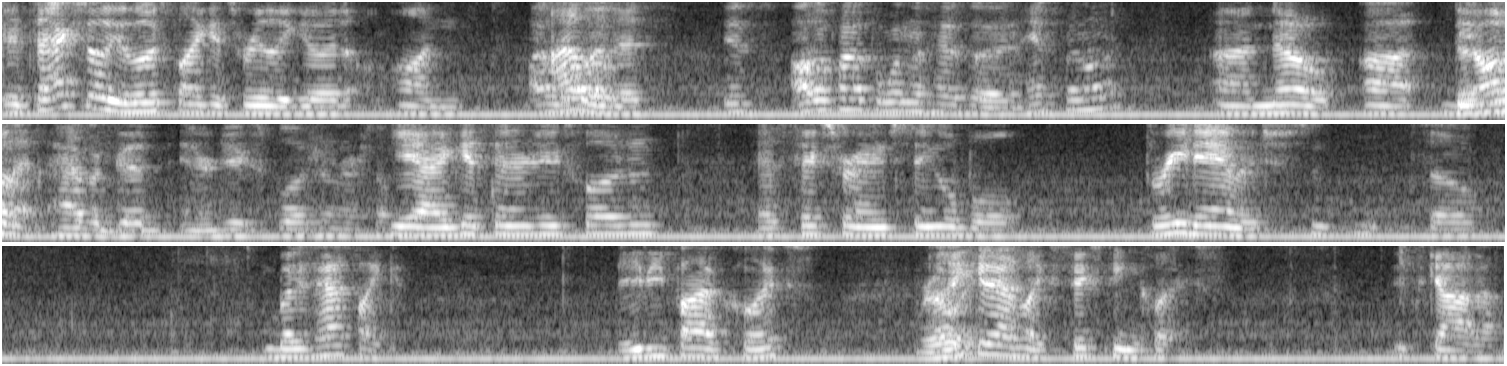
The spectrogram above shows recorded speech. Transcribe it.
It's actually looks like it's really good on I piloted. love- Is autopilot the one that has an enhancement on it? Uh, no, uh, the Doesn't auto. it have a good energy explosion or something? Yeah, it gets energy explosion. It has six range, single bolt, three damage. So, but it has like eighty-five clicks. Really? I think it has like sixteen clicks. It's gotta.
